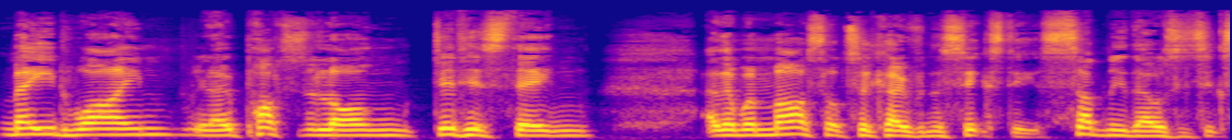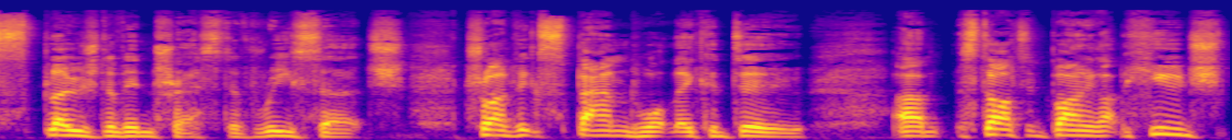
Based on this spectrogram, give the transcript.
made wine. You know, potted along, did his thing. And then when Marcel took over in the 60s, suddenly there was this explosion of interest, of research, trying to expand what they could do. Um, started buying up huge,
